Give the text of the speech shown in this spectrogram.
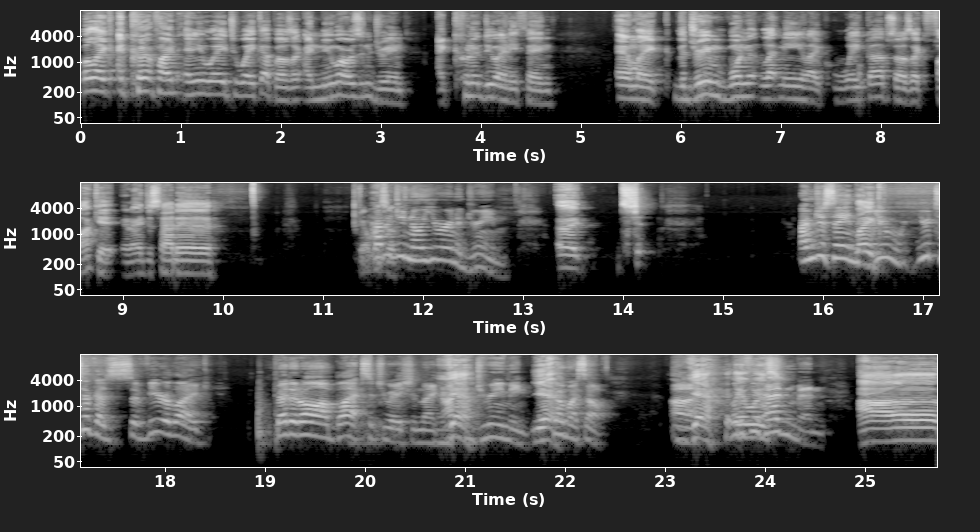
But like, I couldn't find any way to wake up. I was like, I knew I was in a dream. I couldn't do anything, and like the dream wouldn't let me like wake up. So I was like, fuck it, and I just had to. How did you know you were in a dream? Uh, sh- I'm just saying that Like- you you took a severe like bet it all on black situation. Like Yeah. I'm dreaming. Yeah. Kill myself. Uh, Yeah, What it if was- you hadn't been? Uh,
